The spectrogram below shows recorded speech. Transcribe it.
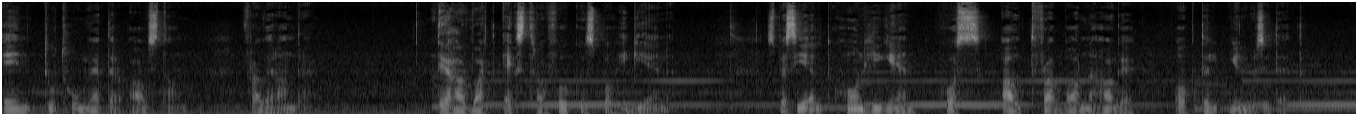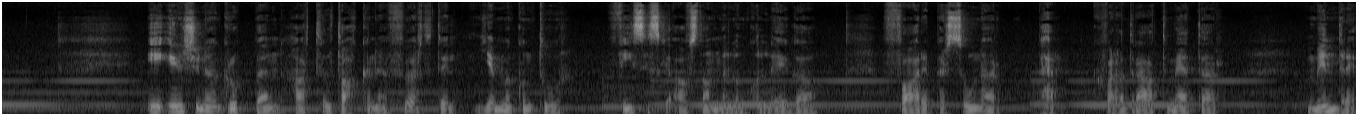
1-2 meter avstand fra hverandre. Det har vært ekstra fokus på hygiene, spesielt håndhygien hos alt fra barnehage og til universitet. I ingeniørgruppen har tiltakene ført til hjemmekontor, fysiske avstand mellom kollegaer, færre personer per kvadratmeter, mindre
